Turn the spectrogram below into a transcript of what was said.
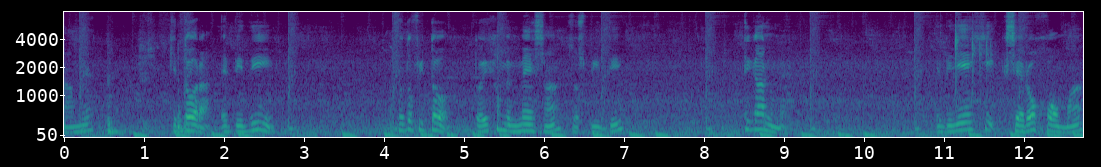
πετάμε και τώρα επειδή αυτό το φυτό το είχαμε μέσα στο σπίτι τι κάνουμε; Επειδή έχει ξερό χώμα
